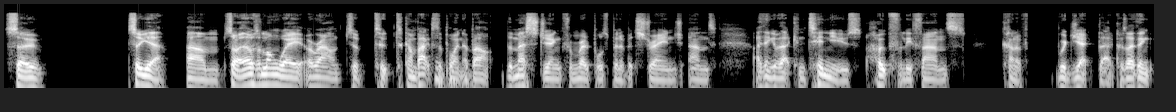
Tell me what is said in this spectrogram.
So, so yeah, um, sorry, that was a long way around to, to to come back to the point about the messaging from Red Bull's been a bit strange, and I think if that continues, hopefully fans kind of reject that because I think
